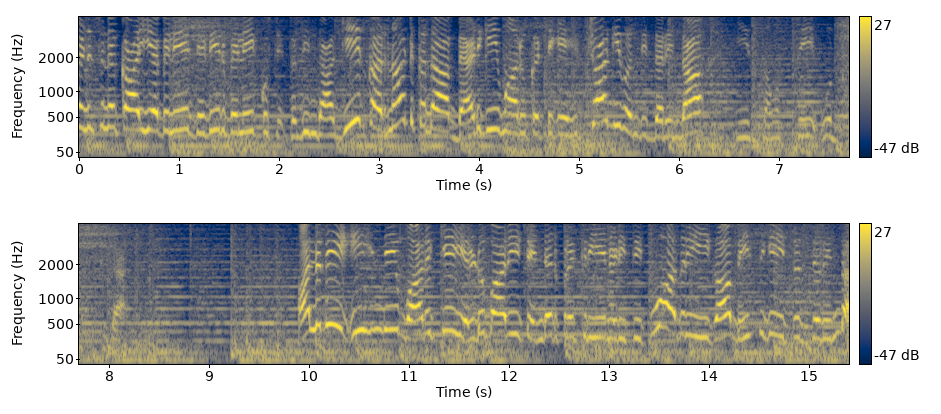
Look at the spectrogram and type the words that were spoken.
ಮೆಣಸಿನಕಾಯಿಯ ಬೆಲೆ ದಿಢೀರ್ ಬೆಲೆ ಕುಸಿತದಿಂದಾಗಿ ಕರ್ನಾಟಕದ ಬ್ಯಾಡಗಿ ಮಾರುಕಟ್ಟೆಗೆ ಹೆಚ್ಚಾಗಿ ಬಂದಿದ್ದರಿಂದ ಈ ಸಮಸ್ಯೆ ಉದ್ಭವಿಸಿದೆ. ಅಲ್ಲದೆ ಈ ಹಿಂದೆ ವಾರಕ್ಕೆ ಎರಡು ಬಾರಿ ಟೆಂಡರ್ ಪ್ರಕ್ರಿಯೆ ನಡೀತಿತ್ತು. ಆದರೆ ಈಗ ಬೇಸಿಗೆ ಇದ್ದದ್ದರಿಂದ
